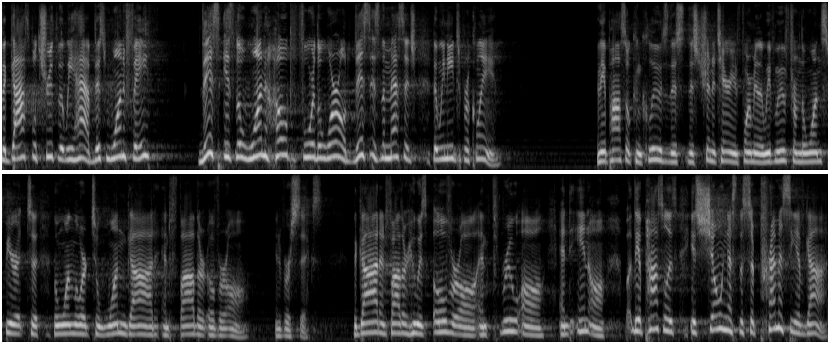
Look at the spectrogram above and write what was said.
the gospel truth that we have. This one faith, this is the one hope for the world. This is the message that we need to proclaim. And the apostle concludes this, this Trinitarian formula. We've moved from the one Spirit to the one Lord to one God and Father over all in verse 6. The God and Father who is over all and through all and in all. But the apostle is, is showing us the supremacy of God.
